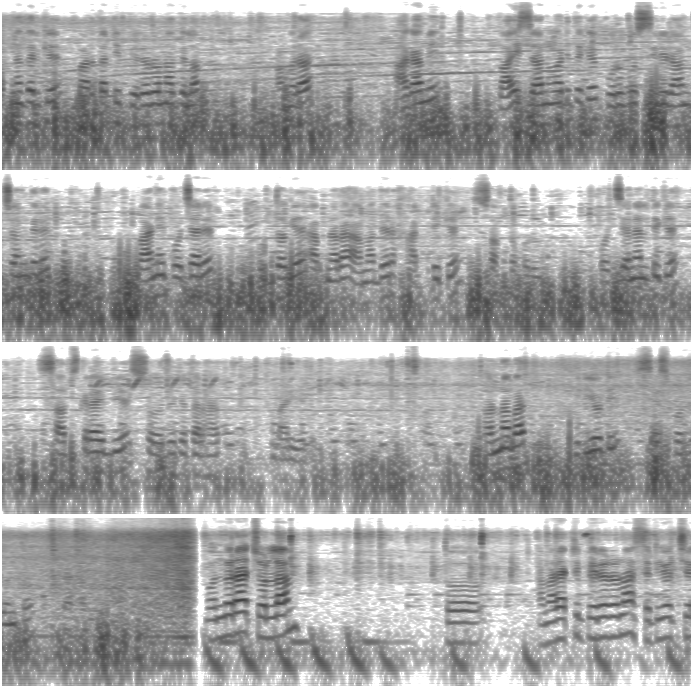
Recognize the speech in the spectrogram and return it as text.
আপনাদেরকে বার্তাটি প্রেরণা দিলাম। আমরা আগামী বাইশ জানুয়ারি থেকে পূর্ব শ্রী রামচন্দ্রের বাণী প্রচারের উদ্যোগে আপনারা আমাদের হাতটিকে শক্ত করুন ও চ্যানেলটিকে সাবস্ক্রাইব দিয়ে সহযোগিতার হাত বাড়িয়ে দিন। ধন্যবাদ। ভিডিওটি শেষ পর্যন্ত জন্য। বন্ধুরা, চললাম। তো আমার একটি প্রেরণা, সেটি হচ্ছে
